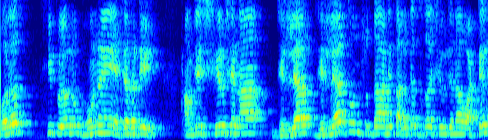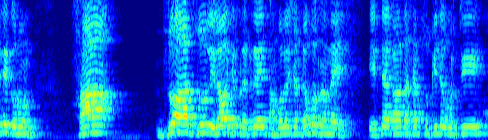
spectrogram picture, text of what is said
परत ही पिळवणूक होऊ नये याच्यासाठी आमची शिवसेना जिल्ह्यात जिल्ह्यातून सुद्धा आणि तालुक्यात सुद्धा शिवसेना वाटेल ते करून हा जो आज जो लिलावाची प्रक्रिया आहे थांबवल्याशिवाय गप असणार नाही. येत्या काळात अशा चुकीच्या गोष्टी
